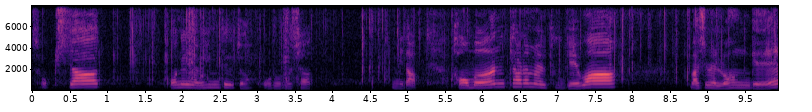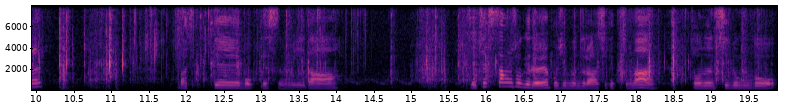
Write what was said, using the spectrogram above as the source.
속샷, 꺼내려면 힘들죠. 오르르샷입니다. 덤은 캐러멜 두 개와 마시멜로 한 개. 맛있게 먹겠습니다. 제 책상 소개를 보신 분들은 아시겠지만 저는 지금도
